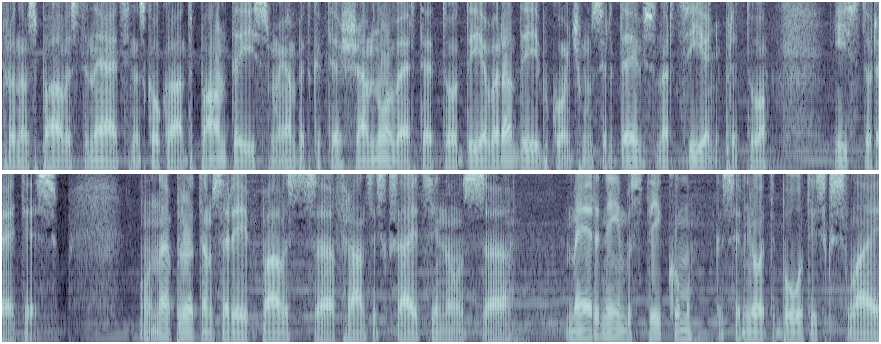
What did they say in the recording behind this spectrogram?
protams, pāvesti neaicina uz kaut kādu panteismu, jā, bet tiešām novērtēt to Dieva radību, ko viņš mums ir devis, un ar cieņu pret to izturēties. Un, protams, arī pāvests Francisks aicina uz mērnības tikumu, kas ir ļoti būtisks, lai,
